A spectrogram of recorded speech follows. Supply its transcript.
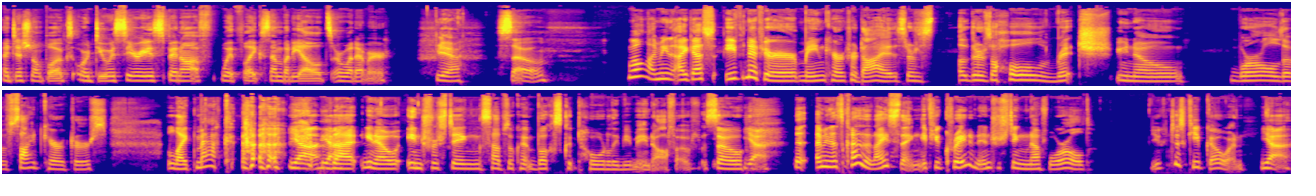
additional books or do a series spin-off with like somebody else or whatever. Yeah. So Well, I mean, I guess even if your main character dies, there's uh, there's a whole rich, you know, world of side characters like Mac yeah, yeah. that you know interesting subsequent books could totally be made off of. So yeah. that, I mean, that's kind of the nice thing. If you create an interesting enough world, you can just keep going. Yeah,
